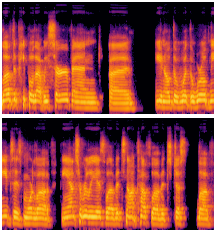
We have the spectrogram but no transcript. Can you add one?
love the people that we serve and uh you know the what the world needs is more love. The answer really is love. It's not tough love. It's just love.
